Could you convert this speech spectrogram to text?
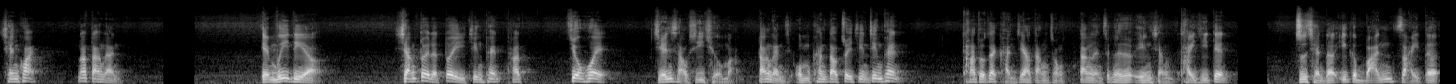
千块，那当然，NVIDIA 相对的对于晶片它就会减少需求嘛。当然，我们看到最近晶片它都在砍价当中，当然这个就影响台积电之前的一个满载的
